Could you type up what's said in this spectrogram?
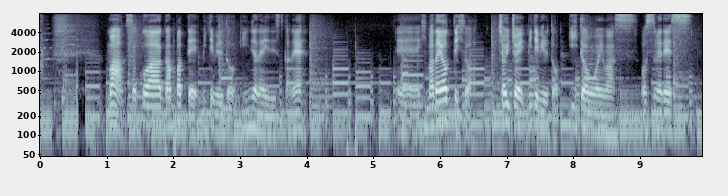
まあ、そこは頑張って見てみるといいんじゃないですかね。えー、暇だよって人はちょいちょい見てみるといいと思います。おすすめです。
